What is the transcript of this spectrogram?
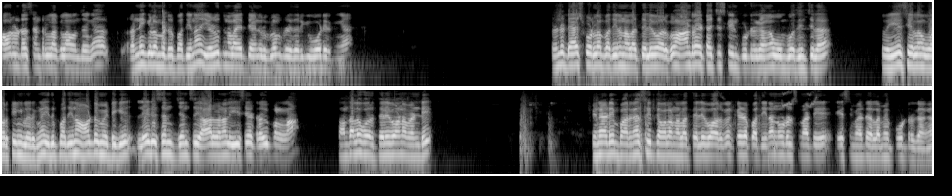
பவர் விண்டோ சென்ட்ரல் லாக்கெல்லாம் வந்துருங்க. ரன்னிங் கிலோமீட்டர் பார்த்தீங்கன்னா எழுபத்தி நாலாயிரத்தி ஐநூறு கிலோமீட்டர் இது வரைக்கும் ஓடி இருக்குங்க. ரெண்டு டேஷ்போர்ட்லாம் பார்த்தீங்கன்னா நல்லா தெளிவாக இருக்கும். ஆண்ட்ராய்டு டச் ஸ்க்ரீன் போட்டிருக்காங்க ஒம்பது இன்ச்சில். ஸோ ஏசி எல்லாம் ஒர்க்கிங்கில் இருக்குங்க. இது பார்த்தீங்கன்னா ஆட்டோமேட்டிக்கு லேடிஸ் அண்ட் ஜென்ட்ஸ் யார் வேணாலும் ஈஸியாக ட்ரைவ் பண்ணலாம். ஸோ அந்த அளவுக்கு ஒரு தெளிவான வண்டி. பின்னாடியும் பாருங்க சீட் கவர்லாம் நல்லா தெளிவாக இருக்கும். கீழே பார்த்தீங்கன்னா நூடுல்ஸ் மேட்டு ஏசி மேட்டு எல்லாமே போட்டிருக்காங்க.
